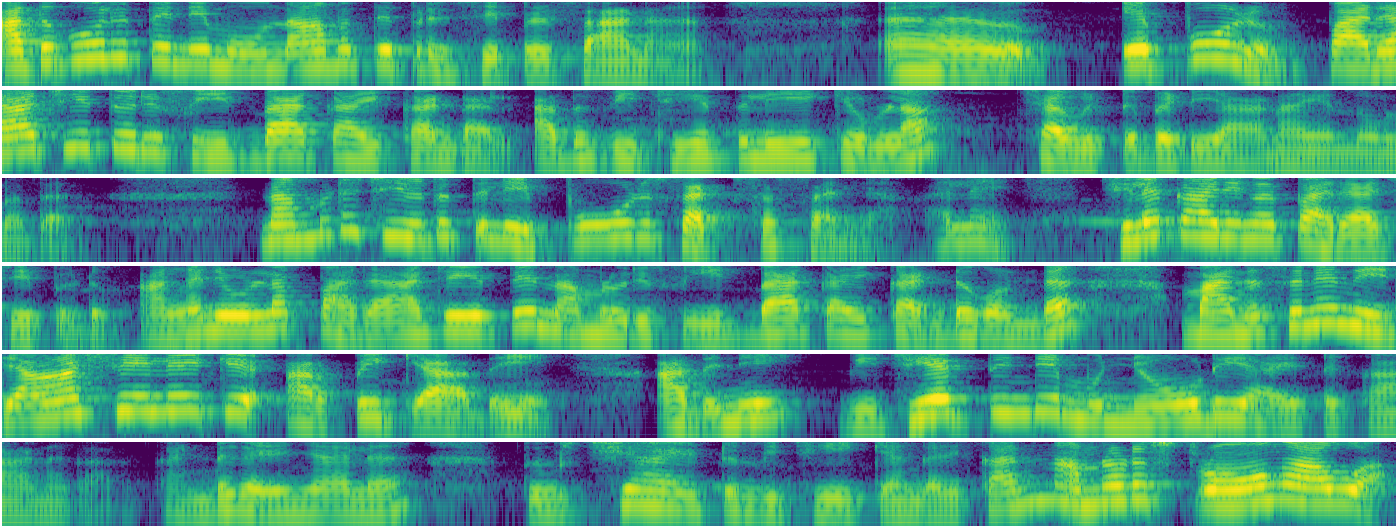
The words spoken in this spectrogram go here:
അതുപോലെ തന്നെ മൂന്നാമത്തെ പ്രിൻസിപ്പിൾസാണ് എപ്പോഴും പരാജയത്തെ ഒരു ഫീഡ്ബാക്കായി കണ്ടാൽ അത് വിജയത്തിലേക്കുള്ള ചവിട്ടുപടിയാണ് എന്നുള്ളത്. നമ്മുടെ ജീവിതത്തിൽ എപ്പോഴും സക്സസ് അല്ല അല്ലേ? ചില കാര്യങ്ങൾ പരാജയപ്പെടും. അങ്ങനെയുള്ള പരാജയത്തെ നമ്മളൊരു ഫീഡ്ബാക്കായി കണ്ടുകൊണ്ട് മനസ്സിനെ നിരാശയിലേക്ക് അർപ്പിക്കാതെ അതിനെ വിജയത്തിന്റെ മുന്നോടിയായിട്ട് കാണുക. കണ്ടു കഴിഞ്ഞാൽ തീർച്ചയായിട്ടും വിജയിക്കാൻ കഴിയും. കാരണം നമ്മളവിടെ സ്ട്രോങ് ആവുക.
